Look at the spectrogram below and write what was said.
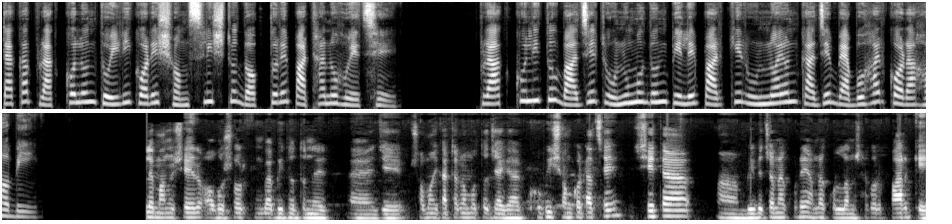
টাকা প্রাক্কলন তৈরি করে সংশ্লিষ্ট দপ্তরে পাঠানো হয়েছে। প্রাক্কলিত বাজেট অনুমোদন পেলে পার্কের উন্নয়ন কাজে ব্যবহার করা হবে। মানুষের অবসর কিংবা বিনোদনের যে সময় কাটানোর মতো জায়গা খুবই সংকট আছে। সেটা বিবেচনা করে আমরা কল্যাণ সাগর পার্কে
